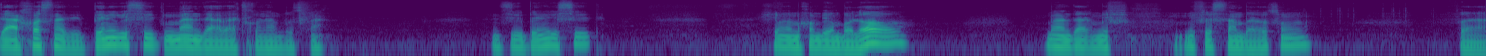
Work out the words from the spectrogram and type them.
درخواست ندید. بنویسید. من دعوت کنم لطفا. زیر بنویسید. که من می‌خوام بیام بالا. من در میف... میفرستم براتون. و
